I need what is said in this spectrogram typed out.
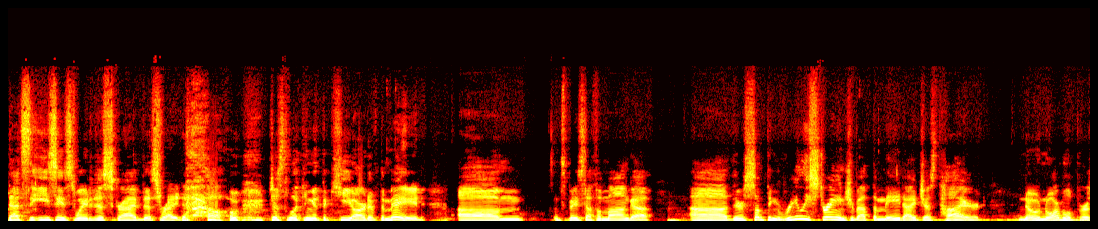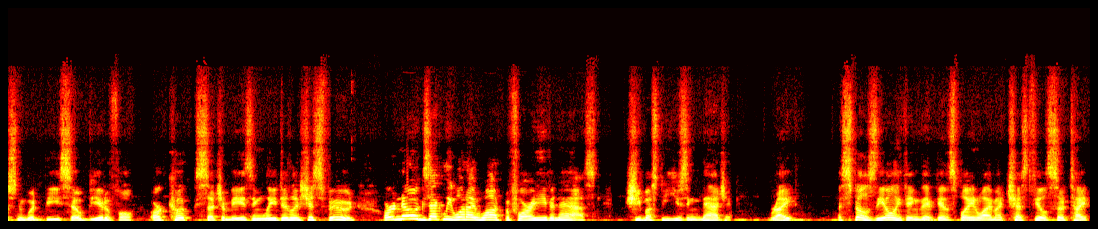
That's the easiest way to describe this right now. Just looking at the key art of the maid. Um, it's based off a manga. Uh, there's something really strange about the maid I just hired. No normal person would be so beautiful, or cook such amazingly delicious food, or know exactly what I want before I even ask. She must be using magic, right? A spell is the only thing that can explain why my chest feels so tight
